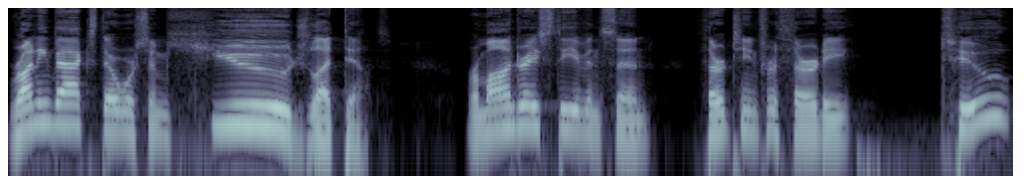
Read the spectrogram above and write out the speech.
Running backs, there were some huge letdowns. Rhamondre Stevenson, 13 for thirty, two two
